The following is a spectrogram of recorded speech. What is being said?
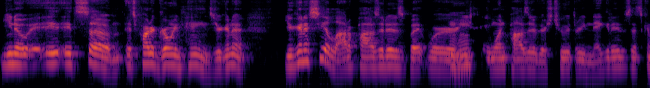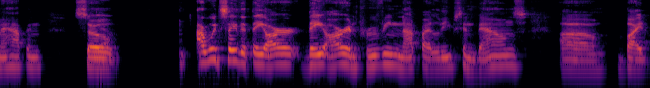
you know it, it's um it's part of growing pains. You're gonna you're going to see a lot of positives, but where Mhm. you see one positive, there's two or three negatives that's going to happen. So I would say that they are they are improving not by leaps and bounds, um, by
